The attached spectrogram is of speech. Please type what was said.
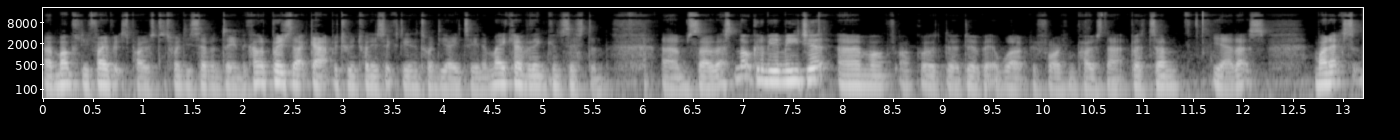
uh, monthly favourites post to 2017 to kind of bridge that gap between 2016 and 2018 and make everything consistent. Um, so that's not going to be immediate. Um, I've, I've, got to do a bit of work before I can post that. But um, yeah, that's my next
